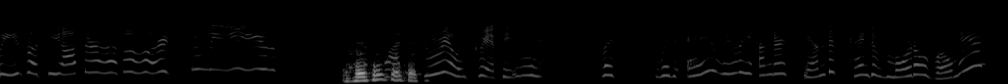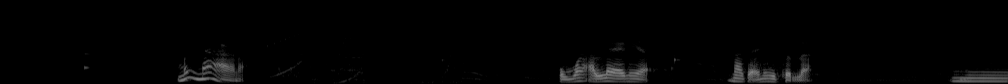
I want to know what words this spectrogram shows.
Please let the author have a heart, please. the plot is really gripping. But would Ei really understand this kind of mortal romance? ไม่น่านะผมว่าอันแรกเนี่ย น่าจะนี่สุดละอืม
